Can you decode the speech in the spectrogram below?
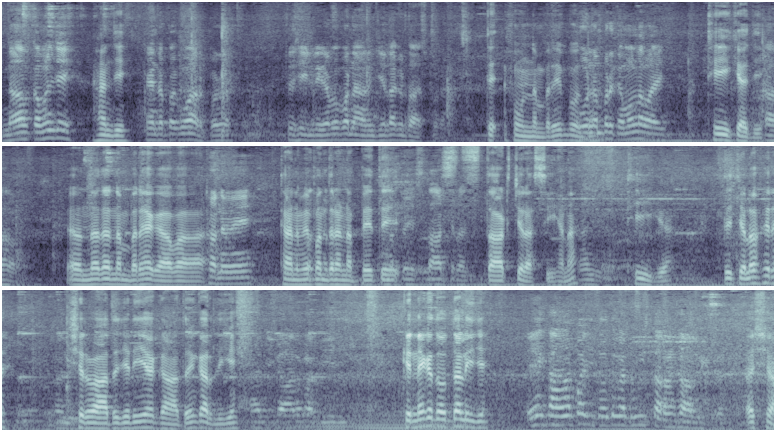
ਨਾਮ ਕਮਲ ਜੀ? ਹਾਂਜੀ। ਪਿੰਡ ਭਗਵਾਨਪੁਰ। ਤਹਿਸੀਲ ਡੇਰਾ ਬਾਬਾ ਨਾਨਕ ਜ਼ਿਲ੍ਹਾ ਗੁਰਦਾਸਪੁਰ ਤੇ ਫੋਨ ਨੰਬਰ ਵੀ ਬੋਲ ਫੋਨ ਦਿਓ। ਨੰਬਰ ਕਮਲ ਦਾ ਜੀ। ਠੀਕ ਹੈ ਜੀ। ਆਹੋ। ਉਹਨਾਂ ਦਾ ਨੰਬਰ ਹੈਗਾ ਵਾ 98 981590 ਤੇ 6784 6784 ਹਨਾ? ਹਾਂਜੀ। ਠੀਕ ਆ। ਤੇ ਚਲੋ ਫਿਰ ਸ਼ੁਰੂਆਤ ਜਿਹੜੀ ਆ ਗਾਂ ਤੋਂ ਹੀ ਕਰ ਲਈਏ। ਹਾਂਜੀ ਗਾਂ ਕਰਦੀ ਹੈ ਜੀ। ਕਿੰਨੇ ਕ ਦੁੱਧ ਵਾਲੀ ਜੇ? ਇਹ ਗਾਂ ਭਾਜੀ ਦੁੱਧ ਕੱਢੂਗੀ 17 ਸਾਲ ਦੀ। ਅੱਛਾ।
